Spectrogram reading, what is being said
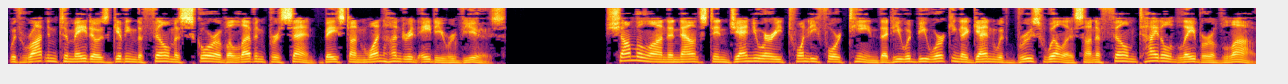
with Rotten Tomatoes giving the film a score of 11% based on 180 reviews. Shyamalan announced in January 2014 that he would be working again with Bruce Willis on a film titled Labor of Love.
